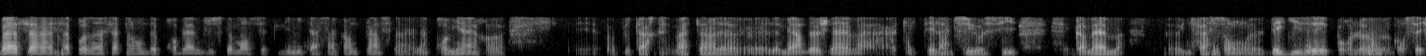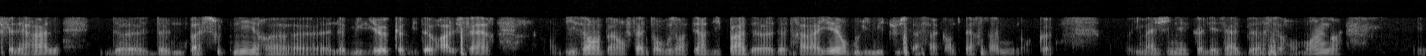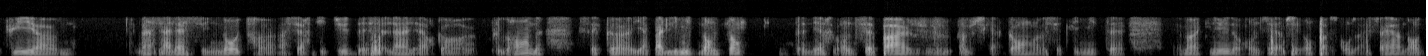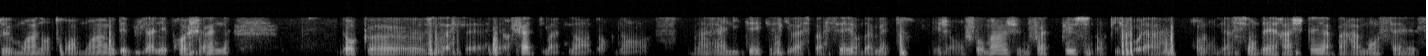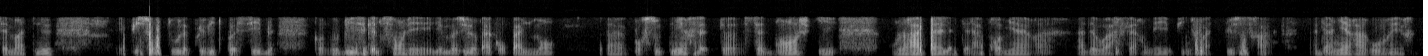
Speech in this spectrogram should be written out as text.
Ben, ça, pose un certain nombre de problèmes, justement, cette limite à 50 places. La, première, euh, plus tard que ce matin, le, maire de Genève a, a tweeté là-dessus aussi. C'est quand même euh, une façon euh, déguisée pour le Conseil fédéral de, ne pas soutenir le milieu comme il devra le faire en disant ben en fait on vous interdit pas de, de travailler, on vous limite juste à 50 personnes. Donc imaginez que les aides seront moindres. Et puis ben, ça laisse une autre incertitude, et celle-là elle est encore plus grande, c'est qu'il n'y a pas de limite dans le temps. C'est-à-dire qu'on ne sait pas jusqu'à quand cette limite est maintenue, donc on ne sait absolument pas ce qu'on va faire dans deux mois, dans trois mois, au début de l'année prochaine. Donc euh, ça c'est un fait maintenant. Donc dans la réalité, qu'est-ce qui va se passer? On va mettre les gens au chômage une fois de plus, donc il faut la prolongation des RHT. Apparemment c'est maintenu et puis surtout le plus vite possible qu'on nous dise quelles sont les, mesures d'accompagnement euh, pour soutenir cette, euh, cette branche qui, on le rappelle, était la première à devoir fermer et puis une fois de plus sera la dernière à rouvrir.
